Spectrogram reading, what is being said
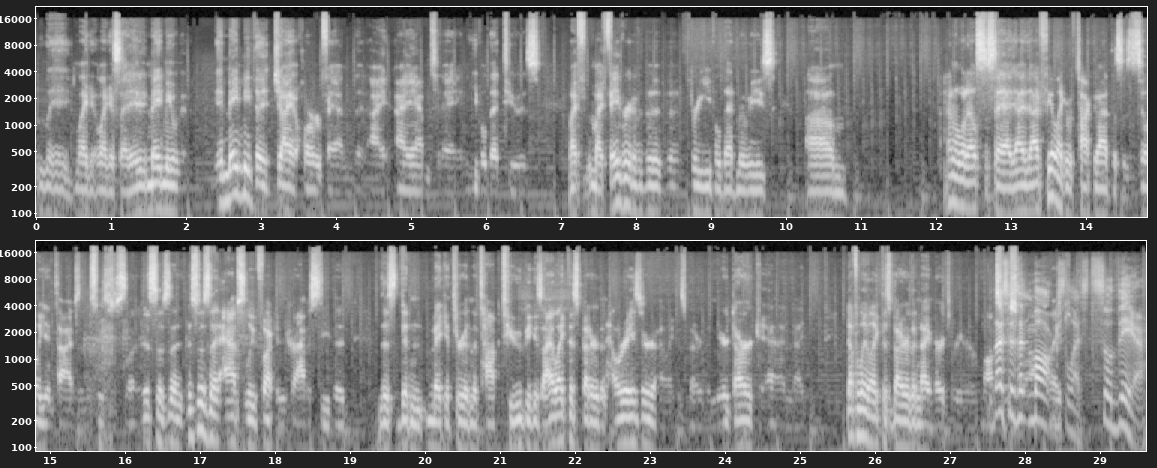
like like I said, it made me it made me the giant horror fan that I I am today. Evil Dead Two is my my favorite of the the three Evil Dead movies. Um, I don't know what else to say. I, I, feel like we've talked about this a zillion times, and this was just like, this was a, this was an absolute fucking travesty that this didn't make it through in the top two because I like this better than Hellraiser. I like this better than Near Dark, and I definitely like this better than Nightmare Three or Monster This isn't Squad. Mark's list, so there,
